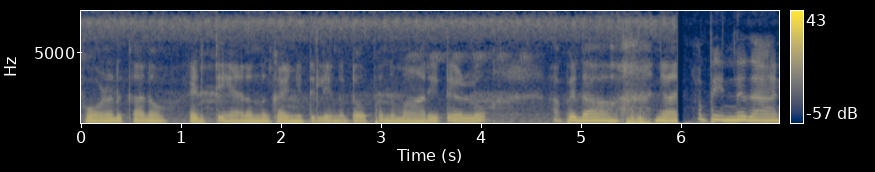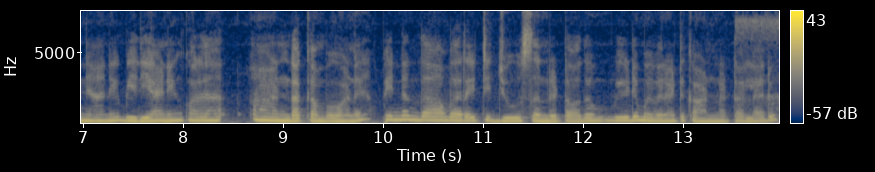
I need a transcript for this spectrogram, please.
ഫോൺ എടുക്കാനോ എഡിറ്റ് ചെയ്യാനൊന്നും കഴിഞ്ഞിട്ടില്ലായിരുന്നു കേട്ടോ അപ്പം ഒന്ന് മാറിയിട്ടേ ഉള്ളൂ. അപ്പോൾ ഇതാ ഞാൻ അപ്പോൾ ഇന്നിതാ ഞാൻ ബിരിയാണിയും കുറേ ഉണ്ടാക്കാൻ പോവാണ്. പിന്നെന്താ വെറൈറ്റി ജ്യൂസ് ഉണ്ട് കേട്ടോ അത് വീഡിയോ മുഴുവനായിട്ട് കാണണം കേട്ടോ എല്ലാവരും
